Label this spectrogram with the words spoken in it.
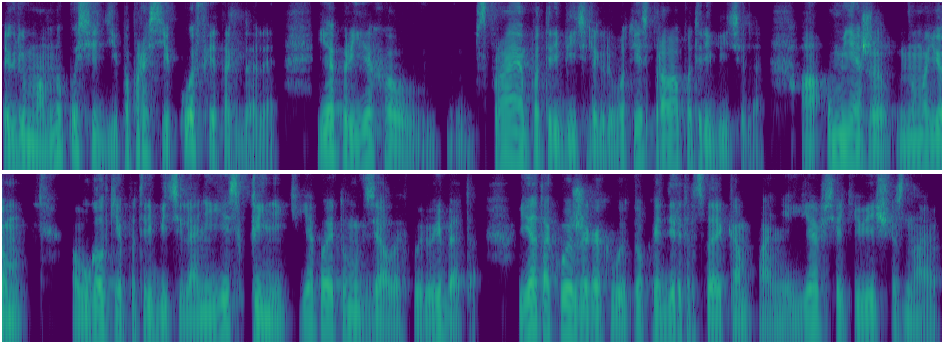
Я говорю, мам, ну посиди, попроси кофе и так далее. Я приехал с правом потребителя, говорю, вот есть права потребителя. А у меня же на моем уголке потребителя они есть в клинике, я поэтому взял их, говорю, ребята, я такой же, как вы, только я директор своей компании, я все эти вещи знаю.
